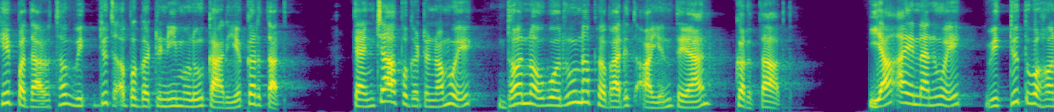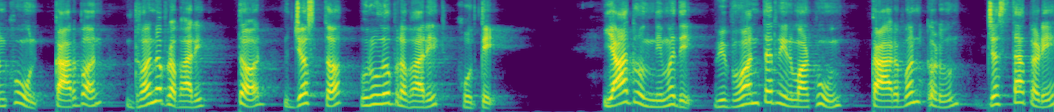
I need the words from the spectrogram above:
हे पदार्थ विद्युत अपघटनी म्हणून कार्य करतात. त्यांच्या अपघटनामुळे धन व ऋण प्रभारित आयन तयार करतात. या आयनांमुळे विद्युत वहन होऊन कार्बन धन प्रभारित तर जस्त ऋण प्रभारित होते. या दोन्हीमध्ये विभवांतर निर्माण होऊन कार्बनकडून जस्ताकडे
